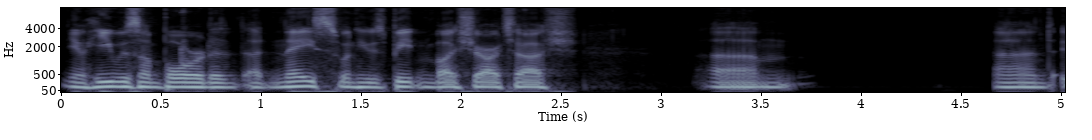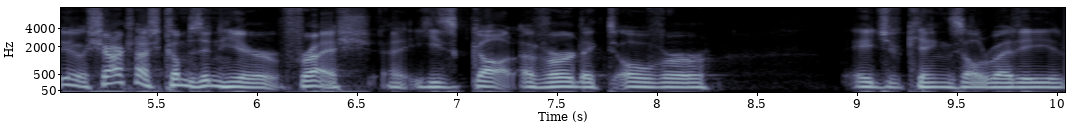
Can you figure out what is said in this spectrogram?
you know, he was on board at, at Naas when he was beaten by Shartash. Um, and you know, Shartash comes in here fresh. Uh, he's got a verdict over Age of Kings already.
